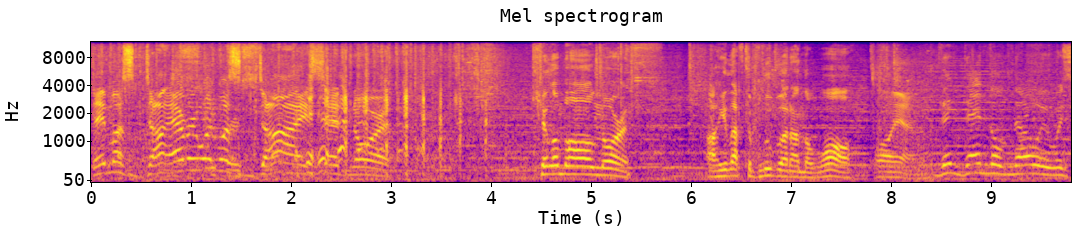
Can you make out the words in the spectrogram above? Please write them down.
They must die. Everyone must die, said North. Kill them all north. Oh, he left the blue blood on the wall. Oh, yeah. Then, then they'll know it was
